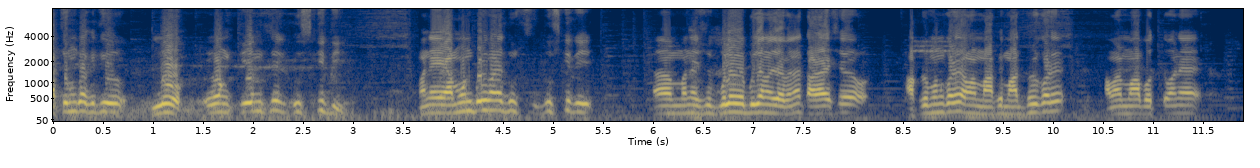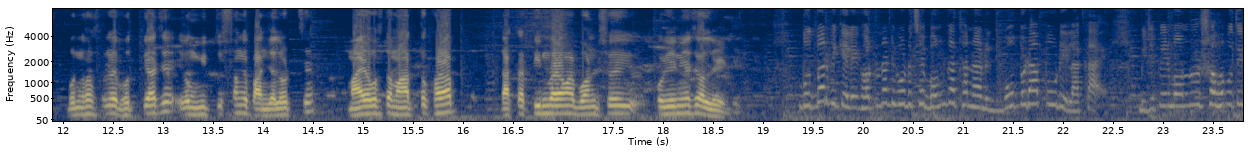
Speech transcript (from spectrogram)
আচমকা কিছু লোক এবং টিএমসির দুষ্কৃতি মানে এমন পরিমাণে দুষ্কৃতি মানে বলে বোঝানো যাবে না। তারা এসে আক্রমণ করে, আমার মাকে মারধর করে। আমার মা বর্তমানে বন্ধু হসপিটালে ভর্তি আছে এবং মৃত্যুর সঙ্গে পাঞ্জা লড়ছে। মায়ের অবস্থা মারাত্মক খারাপ। ডাক্তার তিনবার আমার বন্ড সই করিয়ে নিয়েছে অলরেডি বুধবার বিকেলে ঘটনাটি ঘটেছে বনগা থানার গোবরাপুর এলাকায়। বিজেপির মন্ডল সভাপতি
